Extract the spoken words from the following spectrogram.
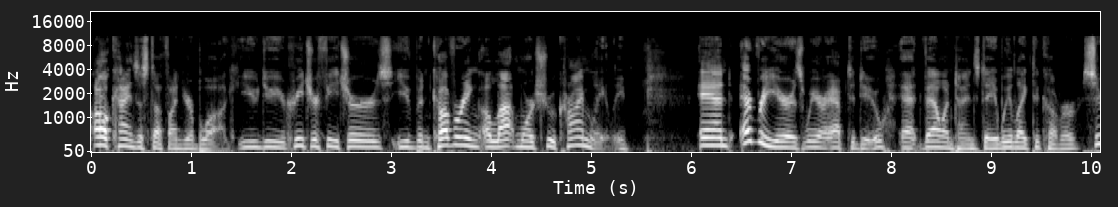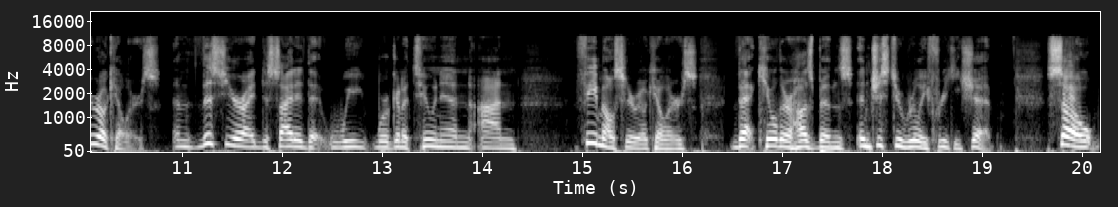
all kinds of stuff on your blog. You do your creature features. You've been covering a lot more true crime lately. And every year, as we are apt to do at Valentine's Day, we like to cover serial killers. And this year, I decided that we were going to tune in on female serial killers that kill their husbands and just do really freaky shit. So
